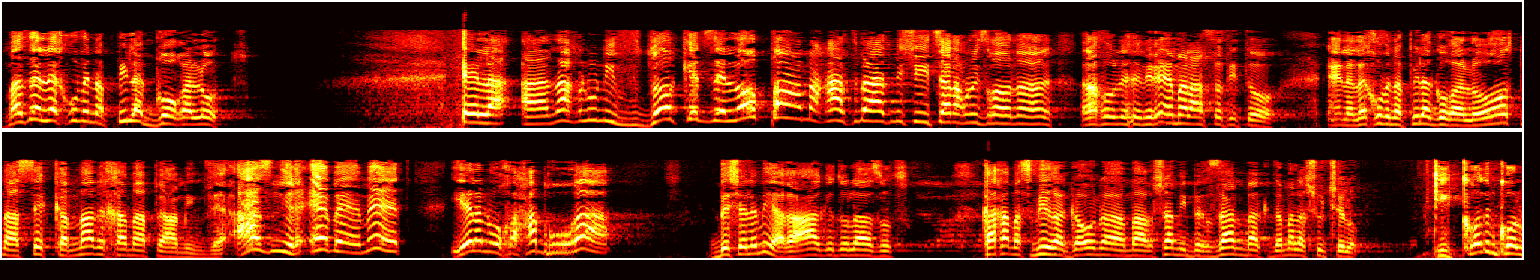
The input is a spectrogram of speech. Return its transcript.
מה זה לכו ונפילה גורלות? אלא אנחנו נבדוק את זה לא פעם אחת ואז מי שיצא אנחנו, נזרון, אנחנו נראה מה לעשות איתו. אלא לכו ונפיל הגורלות, נעשה כמה וכמה פעמים. ואז נראה באמת, יהיה לנו הוכחה ברורה בשל מי הרעה הגדולה הזאת. ככה מסביר הגאון המהרשע מברזן בהקדמה לשו"ת שלו. כי קודם כל,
